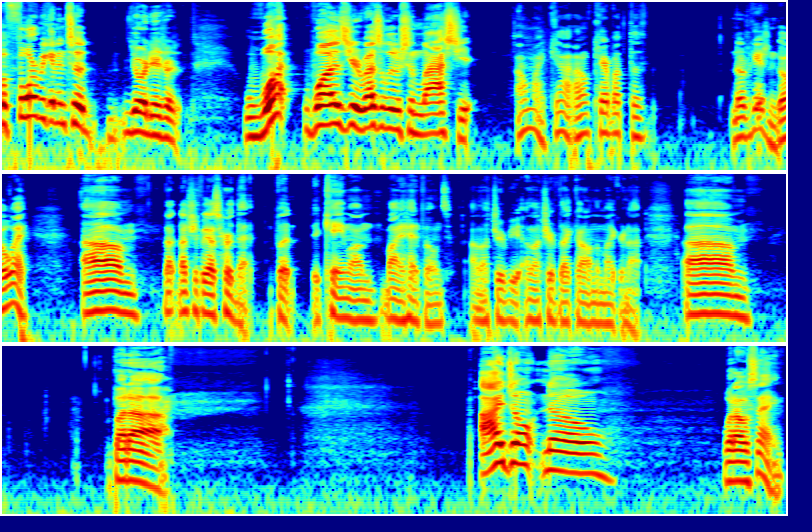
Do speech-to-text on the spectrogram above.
before we get into your New Year's, what was your resolution last year? Oh my god, I don't care about the notification. Go away. Um, not, not sure if you guys heard that, but it came on my headphones. I'm not sure if you, I'm not sure if that got on the mic or not. Um, but uh, I don't know what I was saying.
